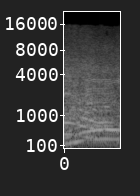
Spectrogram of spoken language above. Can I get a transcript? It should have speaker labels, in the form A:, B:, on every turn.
A: Oh.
